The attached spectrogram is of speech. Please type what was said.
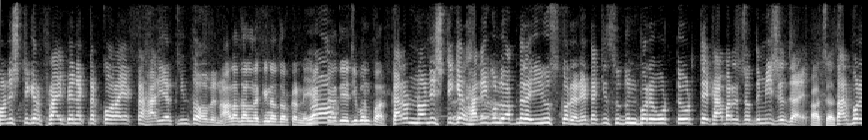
ননস্টিকের ফ্রাই প্যান একটা কড়াই একটা হাড়ি আর কিনতে হবে না। আলাদা আলাদা কেনার দরকার নেই একটা দিয়ে জীবন পার। কারণ ননস্টিকের হাড়িগুলো আপনারা ইউজ করেন এটা কিছুদিন পরে উঠতে উঠতে খাবারের সাথে মিশে যায়। আচ্ছা, আচ্ছা। তারপরে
